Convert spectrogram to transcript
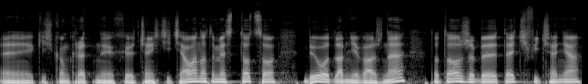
e, jakichś konkretnych części ciała. Natomiast to, co było dla mnie ważne, to to, żeby te ćwiczenia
